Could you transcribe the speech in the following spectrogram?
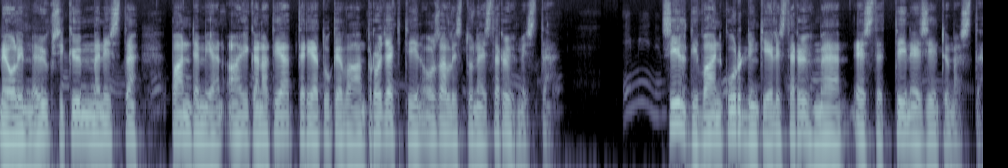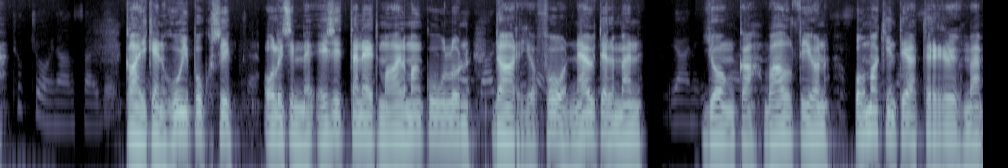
Me olimme yksi kymmenistä pandemian aikana teatteria tukevaan projektiin osallistuneista ryhmistä. Silti vain kurdinkielistä ryhmää estettiin esiintymästä. Kaiken huipuksi olisimme esittäneet maailmankuulun Dario Foon näytelmän, jonka valtion omakin teatteriryhmä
